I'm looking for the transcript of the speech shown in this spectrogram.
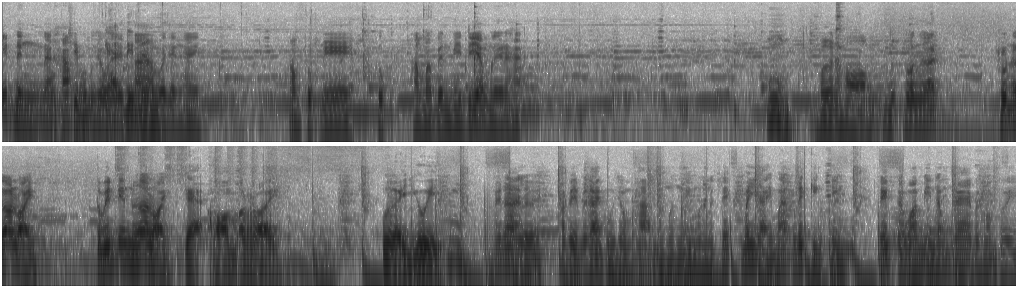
นิดนึงนะครับผมชิมคุณผู้ชมแกะได้นิดทนึรางบว่ายังไงความสุกนี่สุกทำมาเป็นมีเดียมเลยนะฮะอืมเบิร์นหอมตัวเนื้อตัวเนื้ออร่อยตวิตนี่เนื้ออร่อย แกะหอมอร่อย เปื่อยยุ่ยอืมไม่ได้เลย ถ้าเป็นไปได้คุณผู้ชมผ่านมาเมืองนี้เมืองเล็กๆ ไม่ใหญ่มากเล็กจริงๆ เล็กแต่ว่ามีน้ำแร่เป็นของตัวเอ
